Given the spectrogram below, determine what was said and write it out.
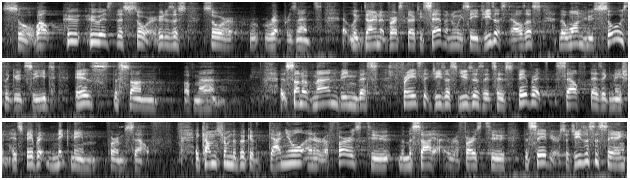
sow. Well, who, who is this sower? Who does this sower represent? Look down at verse 37. We see Jesus tells us the one who sows the good seed is the Son of Man. Son of Man being this phrase that Jesus uses, it's his favorite self-designation, his favorite nickname for himself. It comes from the book of Daniel and it refers to the Messiah. It refers to the Savior. So Jesus is saying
